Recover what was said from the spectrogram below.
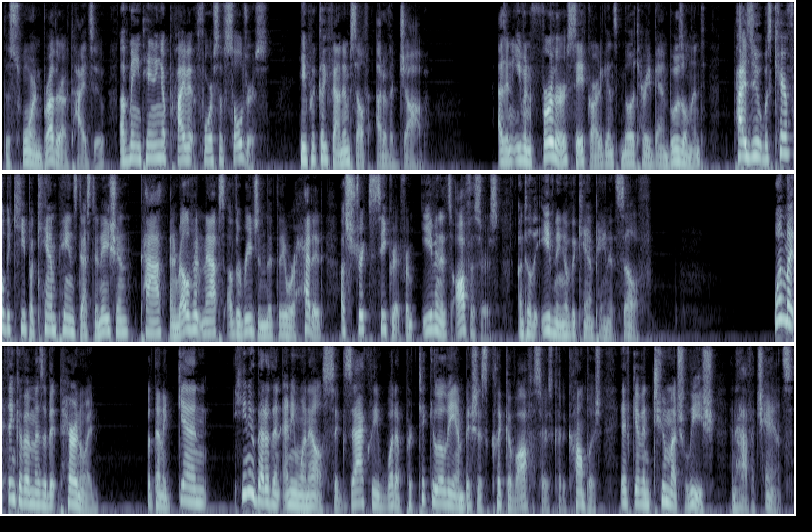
the sworn brother of Taizu, of maintaining a private force of soldiers. He quickly found himself out of a job. As an even further safeguard against military bamboozlement, Taizu was careful to keep a campaign's destination, path, and relevant maps of the region that they were headed a strict secret from even its officers until the evening of the campaign itself. One might think of him as a bit paranoid, but then again, he knew better than anyone else exactly what a particularly ambitious clique of officers could accomplish if given too much leash and half a chance.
